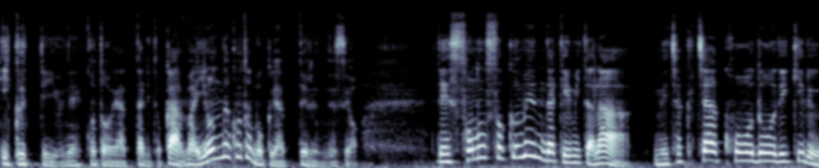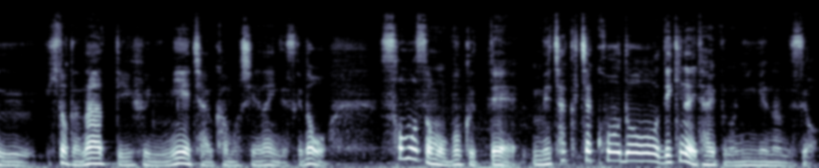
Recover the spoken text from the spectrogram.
行くっていうね、ことをやったりとか、まあいろんなこと僕やってるんですよ。で、その側面だけ見たら、めちゃくちゃ行動できる人だなっていう風に見えちゃうかもしれないんですけど、そもそも僕ってめちゃくちゃ行動できないタイプの人間なんですよ。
